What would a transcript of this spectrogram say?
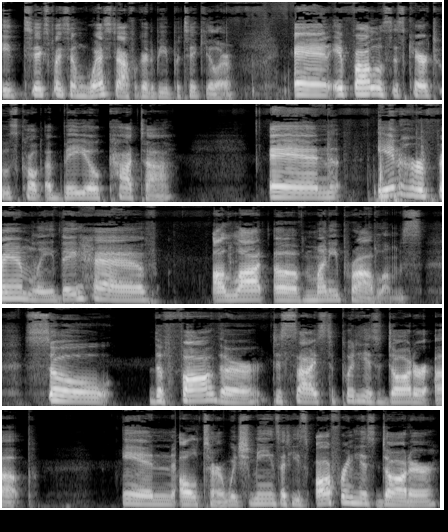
it takes place in West Africa to be particular. And it follows this character who's called Abeyo Kata. And in her family, they have a lot of money problems. So the father decides to put his daughter up in altar, which means that he's offering his daughter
